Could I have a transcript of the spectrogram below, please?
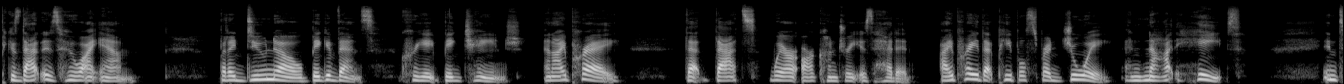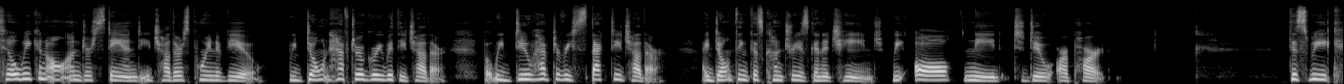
because that is who I am. But I do know big events create big change. And I pray that that's where our country is headed. I pray that people spread joy and not hate until we can all understand each other's point of view. We don't have to agree with each other, but we do have to respect each other. I don't think this country is going to change. We all need to do our part. This week,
